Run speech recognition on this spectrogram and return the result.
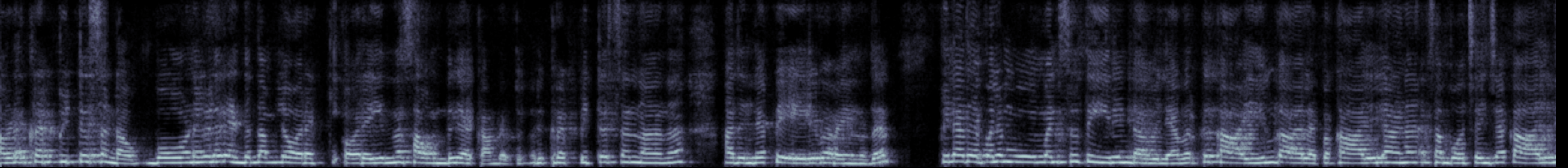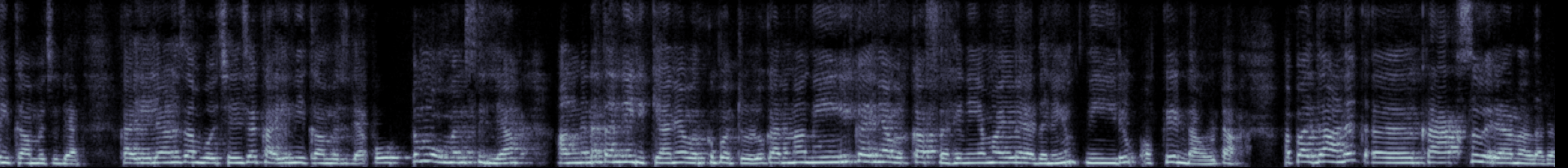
അവിടെ ക്രെപ്പിറ്റസ് ഉണ്ടാവും. ബോണുകൾ രണ്ടും തമ്മിൽ ഒരക്കി ഒരയുന്ന സൗണ്ട് കേൾക്കാൻ പറ്റും. ഒരു ക്രെപ്പിറ്റസ് എന്നാണ് അതിന്റെ പേര് പറയുന്നത്. പിന്നെ അതേപോലെ മൂവ്മെന്റ്സ് തീരെ ഉണ്ടാവില്ല. അവർക്ക് കൈയും കാല ഇപ്പൊ കാലിലാണ് സംഭവിച്ചു കഴിഞ്ഞാൽ കാൽ നീക്കാൻ പറ്റില്ല. കയ്യിലാണ് സംഭവിച്ചു കഴിഞ്ഞാൽ കൈ നീക്കാൻ പറ്റില്ല. അപ്പൊ ഒട്ടും മൂവ്മെന്റ്സ് ഇല്ല. അങ്ങനെ തന്നെ ഇരിക്കാനേ അവർക്ക് പറ്റുള്ളൂ. കാരണം നീങ്ങി കഴിഞ്ഞാൽ അവർക്ക് അസഹനീയമായ വേദനയും നീരും ഒക്കെ ഉണ്ടാവും കേട്ടോ അപ്പൊ അതാണ് ക്രാക്സ് വരിക എന്നുള്ളത്.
